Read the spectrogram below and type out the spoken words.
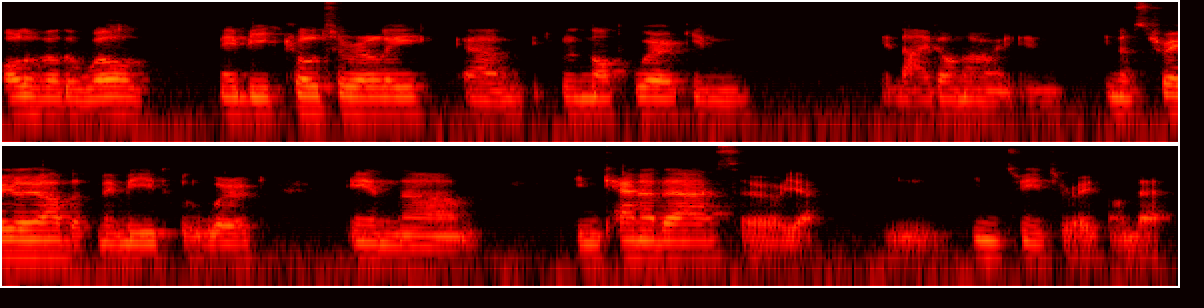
all over the world. Maybe culturally, um, it will not work in, in I don't know, in, in Australia, but maybe it will work in um, in Canada. So yeah, you, you need to iterate on that.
